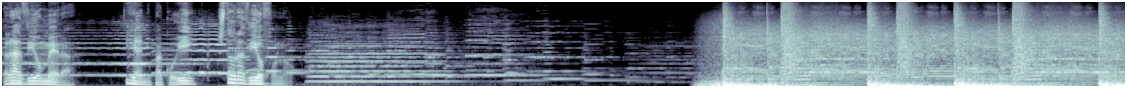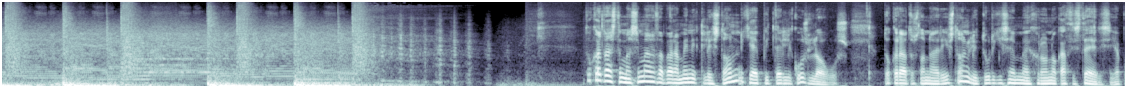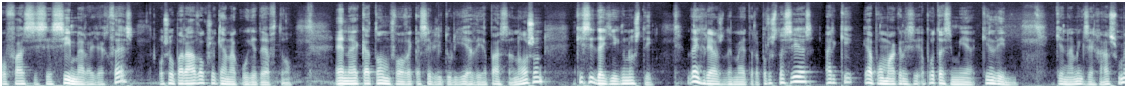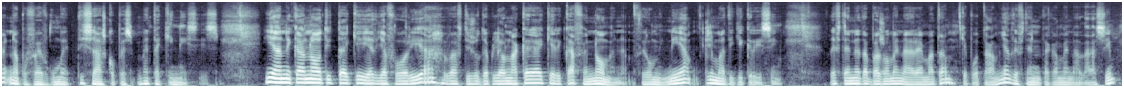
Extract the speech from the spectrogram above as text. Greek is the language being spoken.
Ραδιομέρα. Η ανυπακοή στο ραδιόφωνο. Το κατάστημα σήμερα θα παραμείνει κλειστόν για επιτελικούς λόγους. Το κράτος των Αρίστων λειτουργήσε με χρονοκαθυστέρηση. Αποφάσισε σήμερα για χθες όσο παράδοξο και αν ακούγεται αυτό. Ένα 112 σε λειτουργία διαπάστα νόσων και συνταγή γνωστή. Δεν χρειάζονται μέτρα προστασίας, αρκεί η απομάκρυνση από τα σημεία κινδύνου. Και να μην ξεχάσουμε να αποφεύγουμε τις άσκοπες μετακινήσεις. Η ανικανότητα και η αδιαφορία βαφτίζονται πλέον ακραία καιρικά φαινόμενα. Θεομηνία, κλιματική κρίση. Δεν φταίνε τα μπαζωμένα ρέματα και ποτάμια, δεν φταίνε τα καμένα δάση,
